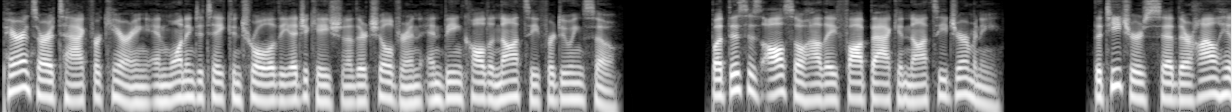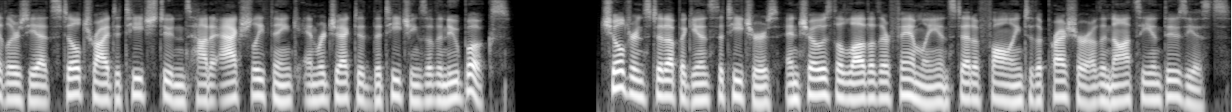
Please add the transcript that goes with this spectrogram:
Parents are attacked for caring and wanting to take control of the education of their children and being called a Nazi for doing so. But this is also how they fought back in Nazi Germany. The teachers said their Heil Hitlers yet still tried to teach students how to actually think and rejected the teachings of the new books. Children stood up against the teachers and chose the love of their family instead of falling to the pressure of the Nazi enthusiasts.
